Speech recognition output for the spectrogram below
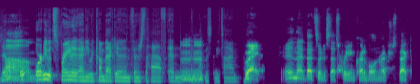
Yeah. Um, or, or, he would sprain it and he would come back in and finish the half and, mm-hmm. and not miss any time. Right, and that that sort of stuff's pretty incredible in retrospect.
